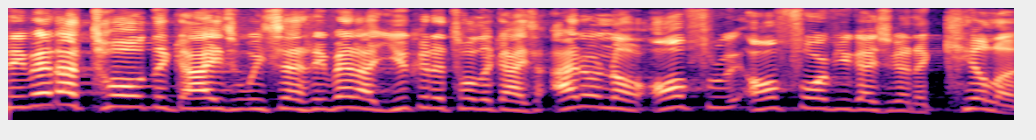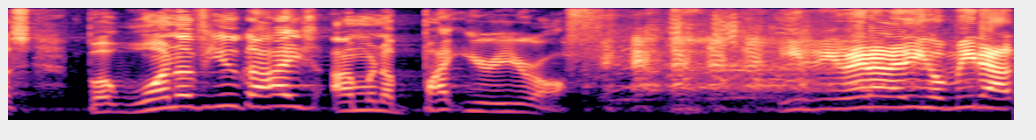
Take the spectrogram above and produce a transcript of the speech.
Rivera told the guys, we said, Rivera, you could have told the guys, I don't know, all three, all four of you guys are going to kill us, but one of you guys, I'm going to bite your ear off. Y Rivera le dijo, mira,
